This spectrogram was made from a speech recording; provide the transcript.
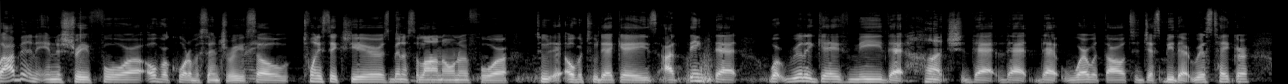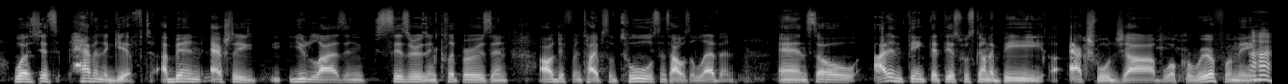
Well, I've been in the industry for over a quarter of a century, so 26 years, been a salon owner for two, over two decades. I think that what really gave me that hunch, that that that wherewithal to just be that risk taker was just having the gift. I've been mm-hmm. actually utilizing scissors and clippers and all different types of tools since I was 11. And so I didn't think that this was going to be an actual job or career for me. uh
